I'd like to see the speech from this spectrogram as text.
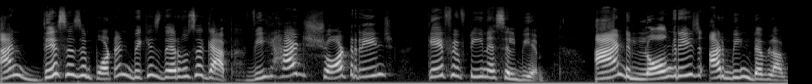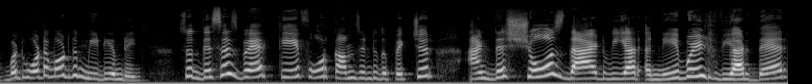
and this is important because there was a gap. We had short range K15 SLBM and long range are being developed but what about the medium range? So this is where K4 comes into the picture and this shows that we are enabled, we are there.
